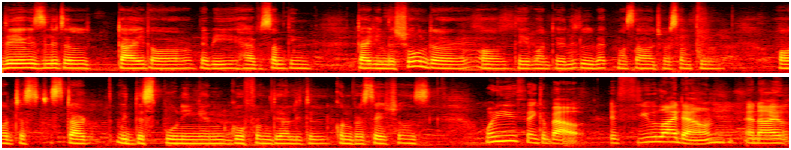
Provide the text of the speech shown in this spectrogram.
day is little tight, or maybe have something tight in the shoulder, or they want a little back massage or something, or just start with the spooning and go from there little conversations. What do you think about if you lie down and I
